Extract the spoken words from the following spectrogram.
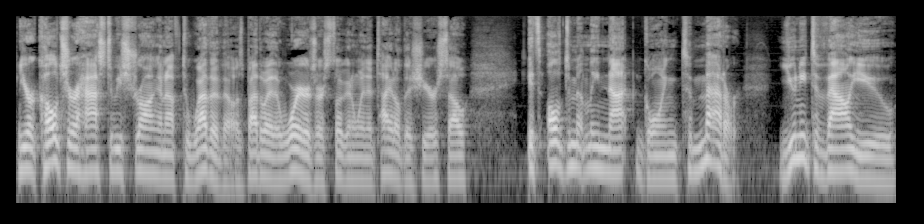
Your culture has to be strong enough to weather those. By the way, the Warriors are still going to win the title this year, so it's ultimately not going to matter. You need to value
